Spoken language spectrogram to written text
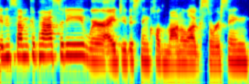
in some capacity where I do this thing called monologue sourcing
